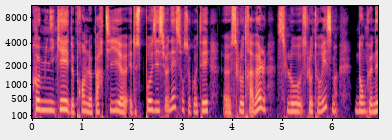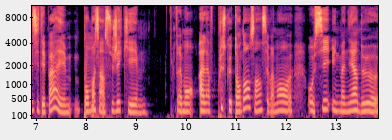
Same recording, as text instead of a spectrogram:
communiquer et de prendre le parti et de se positionner sur ce côté slow travel, slow, slow tourisme? Donc n'hésitez pas. Et pour moi, c'est un sujet qui est vraiment à la plus que tendance, hein, c'est vraiment euh, aussi une manière de euh,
